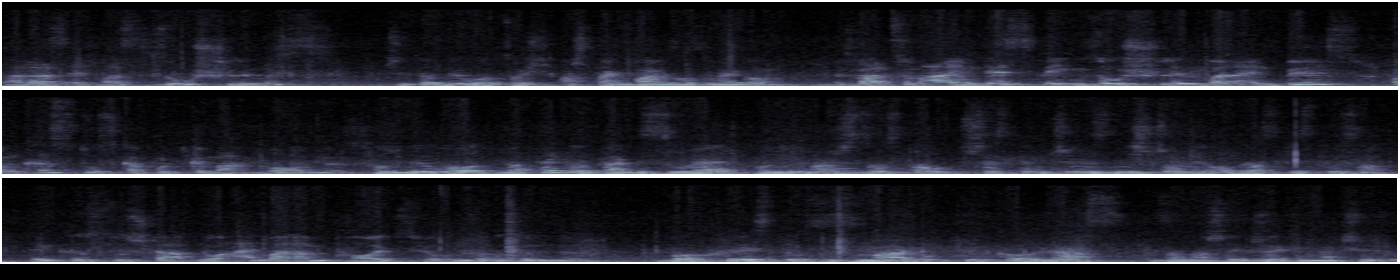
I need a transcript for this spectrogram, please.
War das etwas so Schlimmes? Czy to było coś aż tak bardzo złego? Es war zum einen deswegen so schlimm, weil ein Bild von Christus kaputt gemacht worden ist. To było dlatego tak złe, ponieważ został przez ten czyn zniszczony obraz Chrystusa. Denn Christus starb nur einmal am Kreuz für unsere Sünden. Bo Chrystus zmarł tylko raz za nasze grzechy na krzyżu.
